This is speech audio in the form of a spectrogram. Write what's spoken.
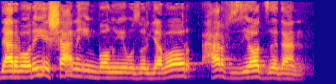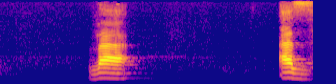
درباره شعن این بانوی بزرگوار حرف زیاد زدن و از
